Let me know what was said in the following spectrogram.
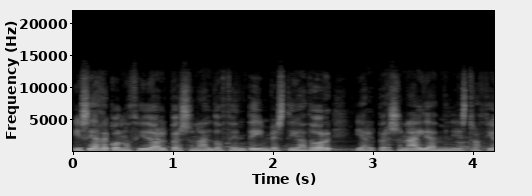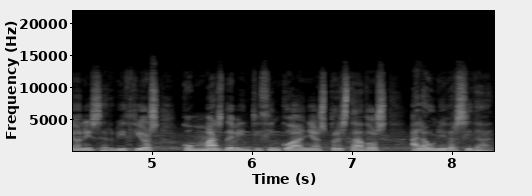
y se ha reconocido al personal docente investigador y al personal de administración y servicios con más de 25 años prestados a la universidad.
